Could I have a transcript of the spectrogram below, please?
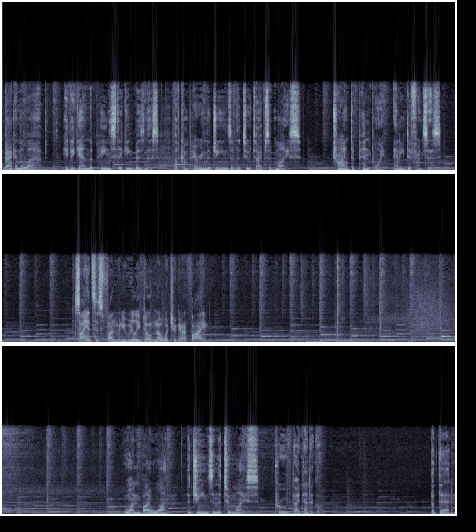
Back in the lab, he began the painstaking business of comparing the genes of the two types of mice, trying to pinpoint any differences. Science is fun when you really don't know what you're going to find. One by one, the genes in the two mice proved identical. But then,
